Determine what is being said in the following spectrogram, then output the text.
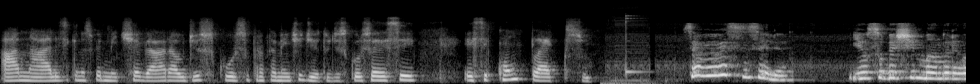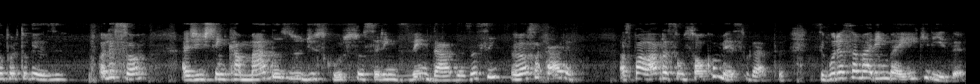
a análise que nos permite chegar ao discurso propriamente dito. O discurso é esse esse complexo. Você ouviu isso, Cecília? e eu subestimando a língua portuguesa. Olha só, a gente tem camadas do discurso a serem desvendadas assim, na nossa cara. As palavras são só o começo, gata. Segura essa marimba aí, querida.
